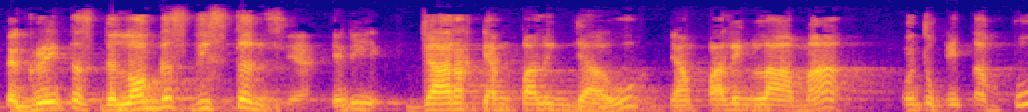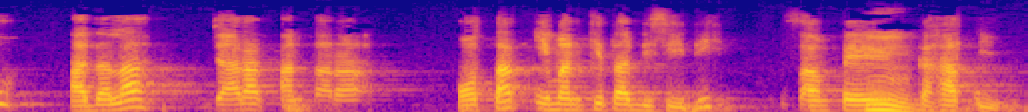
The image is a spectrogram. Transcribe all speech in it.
the greatest, the longest distance ya. Jadi jarak yang paling jauh, yang paling lama untuk ditempuh adalah jarak antara otak iman kita di sini sampai Hmm. ke hati. Eh,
